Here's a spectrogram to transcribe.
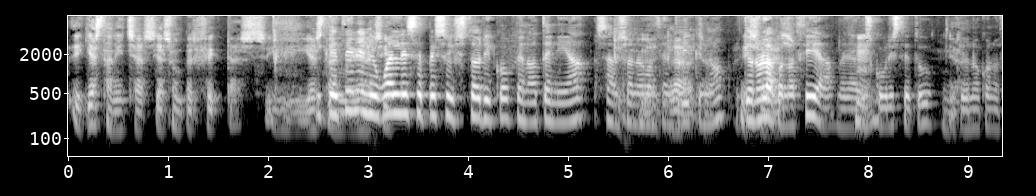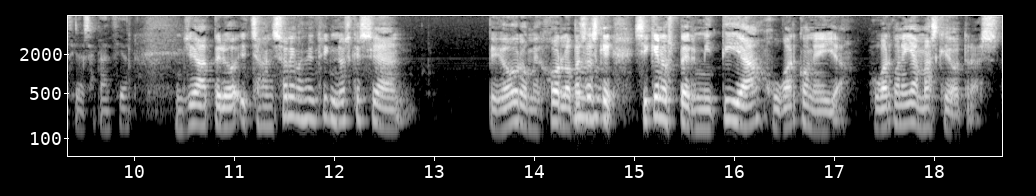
ya están hechas, ya son perfectas y ya Y están que tienen igual ese peso histórico que no tenía Sansón Egocentric, claro, ¿no? Yo no la es. conocía, me la Mm. descubriste tú. Ya. Yo no conocía esa canción. Ya, pero Chansón y Concentric no es que sean peor o mejor. Lo que pasa es que sí que nos permitía jugar con ella. Jugar con ella más que otras.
